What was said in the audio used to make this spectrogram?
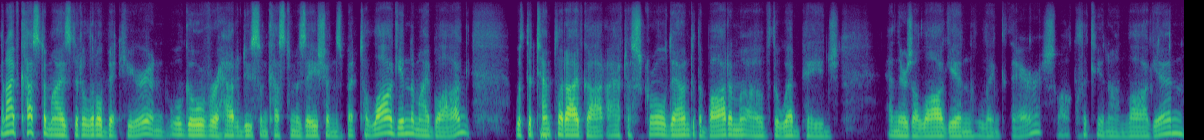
And I've customized it a little bit here and we'll go over how to do some customizations. But to log into my blog with the template I've got, I have to scroll down to the bottom of the web page and there's a login link there. So I'll click in on login.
